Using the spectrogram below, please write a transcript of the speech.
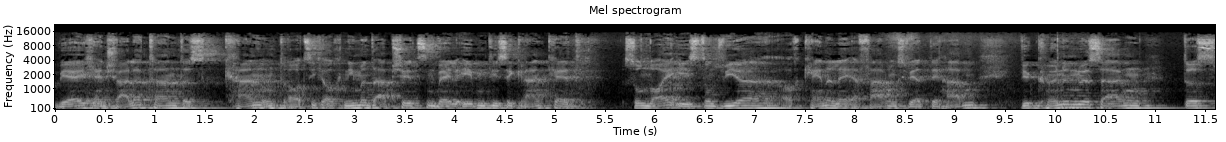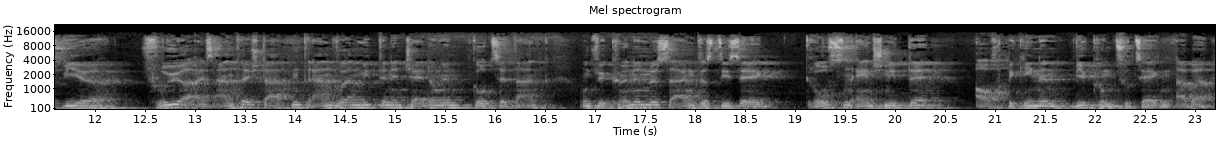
wäre ich ein Scharlatan, das kann und traut sich auch niemand abschätzen, weil eben diese Krankheit so neu ist und wir auch keinerlei Erfahrungswerte haben. Wir können nur sagen, dass wir früher als andere Staaten dran waren mit den Entscheidungen, Gott sei Dank. Und wir können nur sagen, dass diese großen Einschnitte auch beginnen, Wirkung zu zeigen. Aber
